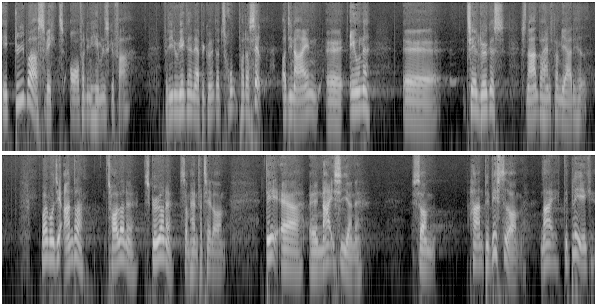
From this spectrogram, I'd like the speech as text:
et dybere svigt over for din himmelske far. Fordi du i virkeligheden er begyndt at tro på dig selv og din egen øh, evne øh, til at lykkes, snarere end på hans barmhjertighed. Hvorimod de andre, tollerne, skørerne, som han fortæller om, det er øh, nej-sigerne, som har en bevidsthed om, nej, det blev ikke,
